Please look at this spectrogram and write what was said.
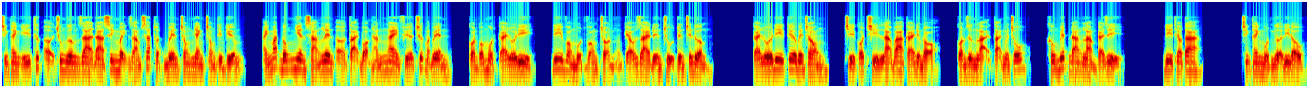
Trình Thành ý thức ở trung ương ra đa sinh mệnh giám sát thuật bên trong nhanh chóng tìm kiếm, ánh mắt bỗng nhiên sáng lên ở tại bọn hắn ngay phía trước mặt bên, còn có một cái lối đi, đi vòng một vòng tròn kéo dài đến chủ tuyến trên đường. Cái lối đi kia bên trong, chỉ có chỉ là ba cái điểm đỏ, còn dừng lại tại nguyên chỗ, không biết đang làm cái gì. Đi theo ta. Trình Thành một ngựa đi đầu,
